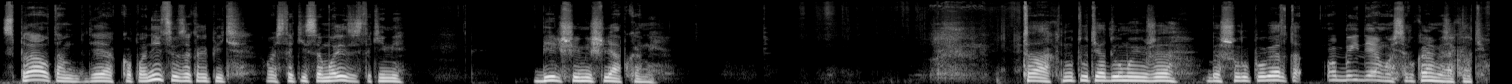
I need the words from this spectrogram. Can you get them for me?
справ, там, де копаницю закріпити. Ось такі саморізи з такими більшими шляпками. Так, ну тут я думаю вже без шуруповерта обійдемось, руками закрутимо.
